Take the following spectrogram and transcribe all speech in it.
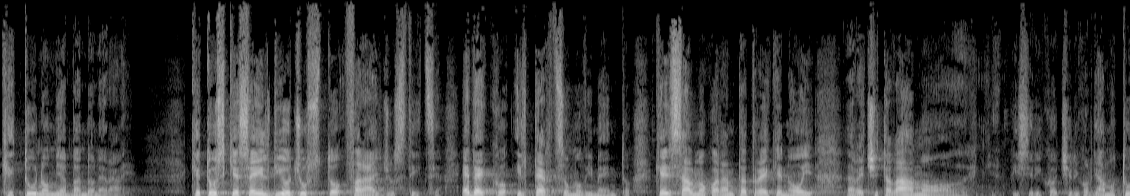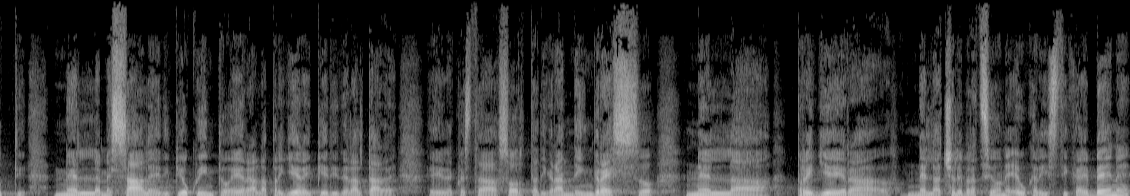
che tu non mi abbandonerai che tu che sei il Dio giusto farai giustizia. Ed ecco il terzo movimento, che è il Salmo 43 che noi recitavamo, ci ricordiamo tutti, nel messale di Pio V era la preghiera ai piedi dell'altare, questa sorta di grande ingresso nella preghiera, nella celebrazione eucaristica. Ebbene,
